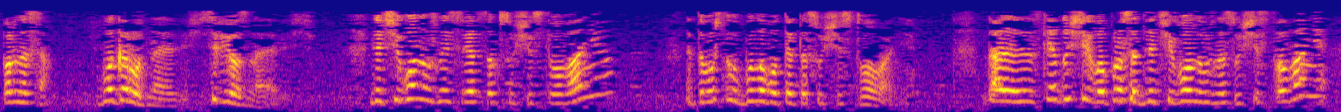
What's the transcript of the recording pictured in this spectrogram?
Парноса. Благородная вещь, серьезная вещь. Для чего нужны средства к существованию? Для того, чтобы было вот это существование. Да, следующий вопрос, а для чего нужно существование –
